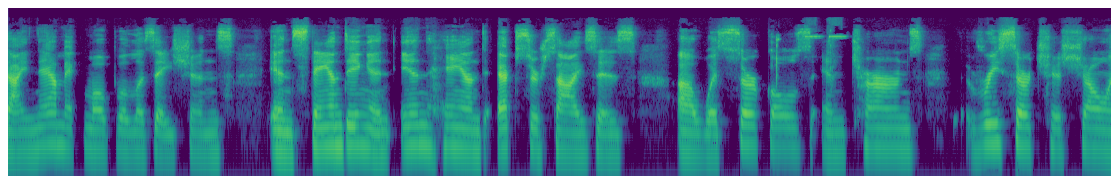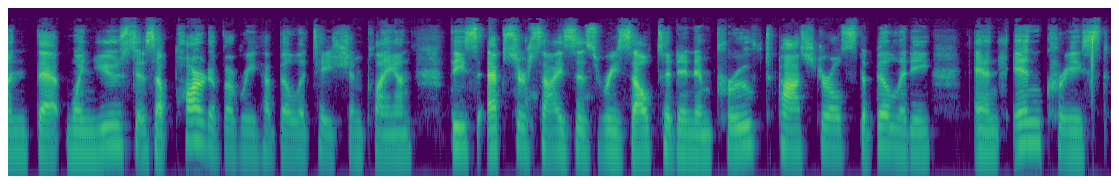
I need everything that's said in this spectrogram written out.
dynamic mobilizations in standing and in hand exercises uh, with circles and turns. Research has shown that when used as a part of a rehabilitation plan, these exercises resulted in improved postural stability and increased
